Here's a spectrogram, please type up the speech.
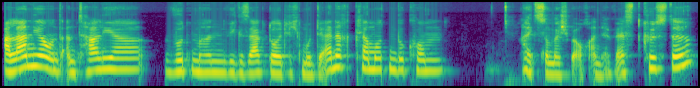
Alanya und Antalya wird man, wie gesagt, deutlich modernere Klamotten bekommen, als zum Beispiel auch an der Westküste.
